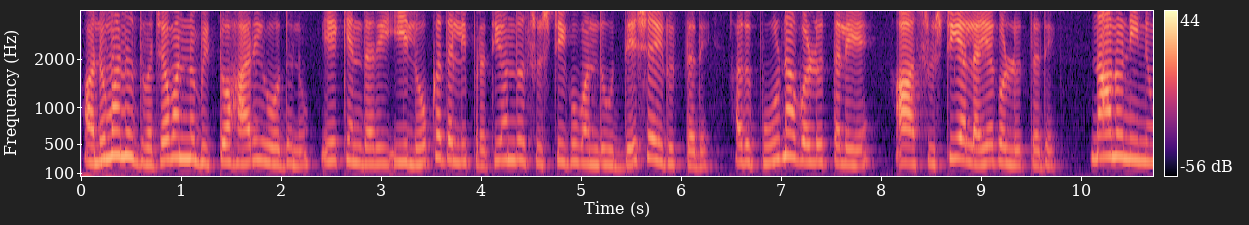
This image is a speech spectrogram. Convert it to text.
ಹನುಮನು ಧ್ವಜವನ್ನು ಬಿಟ್ಟು ಹಾರಿ ಹೋದನು. ಏಕೆಂದರೆ ಈ ಲೋಕದಲ್ಲಿ ಪ್ರತಿಯೊಂದು ಸೃಷ್ಟಿಗೂ ಒಂದು ಉದ್ದೇಶ ಇರುತ್ತದೆ. ಅದು ಪೂರ್ಣಗೊಳ್ಳುತ್ತಲೆಯೇ ಆ ಸೃಷ್ಟಿಯ ಲಯಗೊಳ್ಳುತ್ತದೆ. ನಾನು ನೀನು,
